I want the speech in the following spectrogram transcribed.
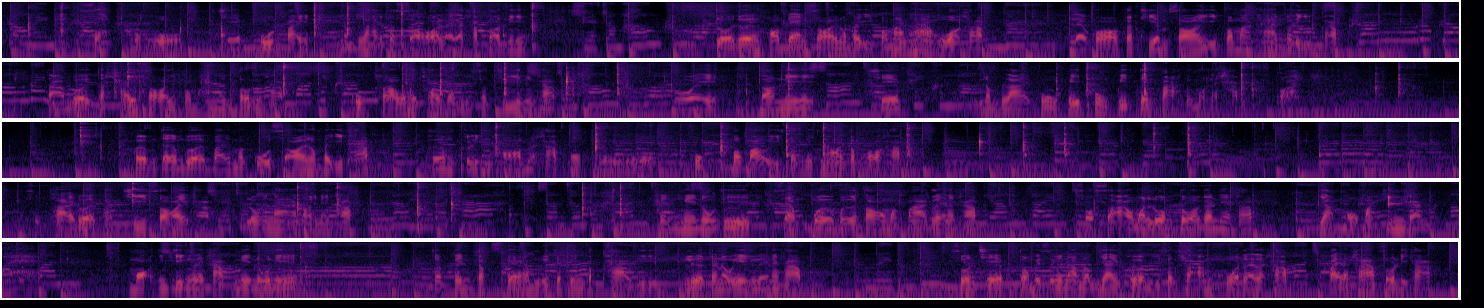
แซ่บโอ้โหเชฟพูดไปน้ำลายก็สอแล้วล่ะครับตอนนี้โรยด้วยหอมแดงซอยลงไปอีกประมาณ 5 หัวครับ แล้วก็กระเทียมซอยอีกประมาณ 5กลีบครับ ตามด้วยตะไคร้ซอยประมาณหนึ่งต้นครับคลุกเคล้าให้เข้ากันอีกสักทีหนึ่งครับ โอ้ย ตอนนี้เชฟน้ำลายพุ่งปิดพุ่งปิดเต็มปากไปหมดเลยครับ โอ้ย เพิ่มเติมด้วยใบมะกรูดซอยลงไปอีกครับ เพิ่มกลิ่นหอมเลยครับ โอ้โหคลุกเบาๆอีกสักเล็กน้อยก็พอครับ สุดท้ายด้วยผักชีซอยครับ โรยหน้าหน่อยนึงครับ เป็นเมนูที่แซ่บเวอร์เบอร์ตองมาก ๆ เลยนะครับสาวๆมารวมตัวกันเนี่ยครับยำออกมากินกัน เหมาะจริง ๆ เลยครับ เมนูนี้ จะเป็นกับแก้มหรือจะเป็นกับข้าวดี เลือกกันเอาเองเลยนะครับ ส่วนเชฟต้องไปซื้อน้ำลำไยเพิ่มอีกสักสามขวดแล้วล่ะครับ ไปแล้วครับ สวัสดีครับ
